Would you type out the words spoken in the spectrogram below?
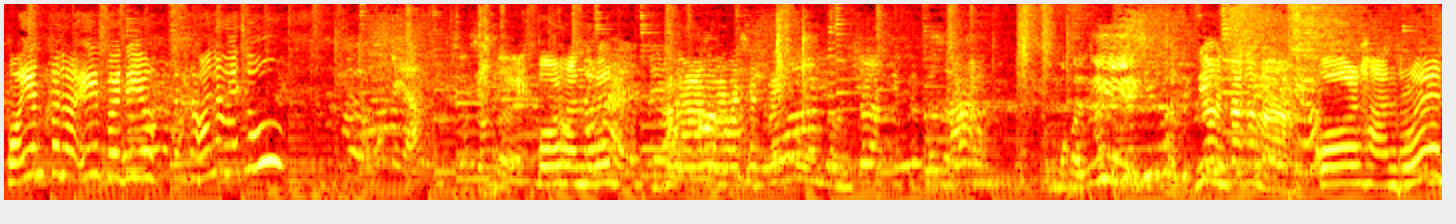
O, ayan pala eh. Pwede yung... Manang 400. 400? Mahal eh. Yan, taga ma. 400.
